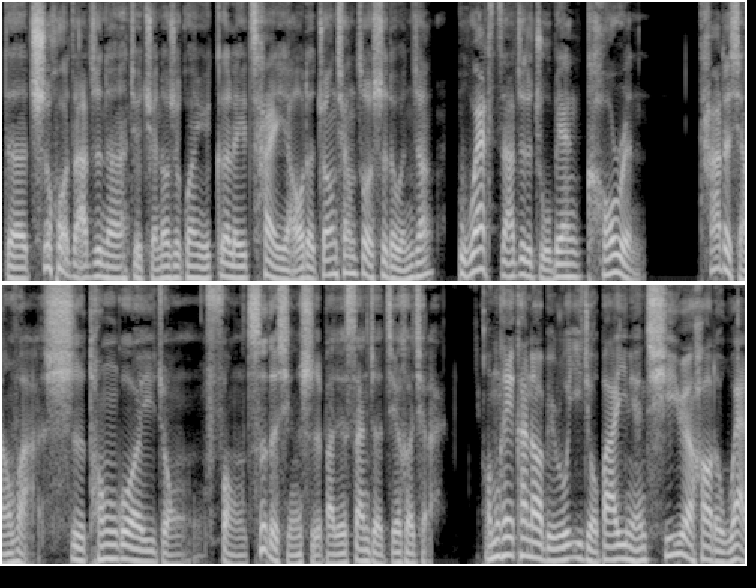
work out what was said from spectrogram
的吃货杂志呢，就全都是关于各类菜肴的装腔作势的文章。《Wet》杂志的主编 Corin，他的想法是通过一种讽刺的形式把这三者结合起来。我们可以看到，比如一九八一年七月号的《Wet》，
